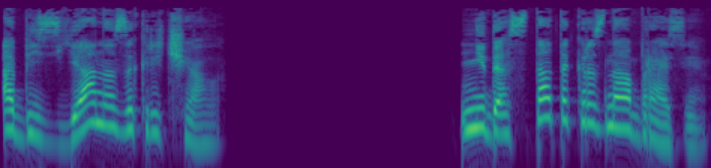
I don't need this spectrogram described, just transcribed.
обезьяна закричала. Недостаток разнообразия.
